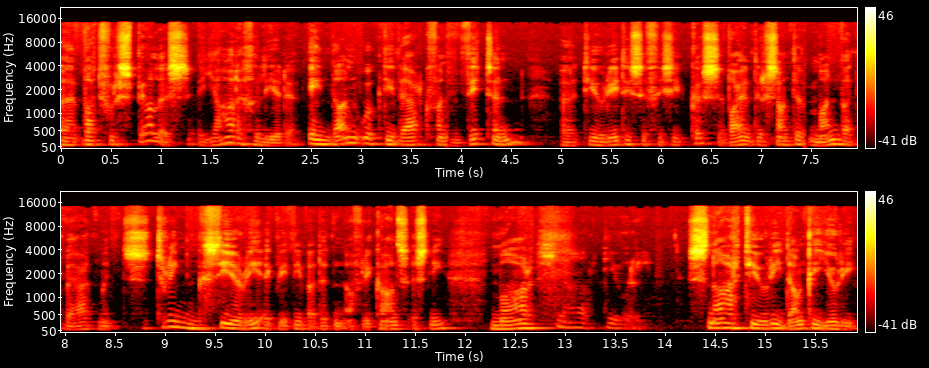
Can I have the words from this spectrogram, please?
uh, wat voorspel is jare gelede. En dan ook die werk van Witten 'n teoretiese fisikus, 'n baie interessante man wat werk met string theory. Ek weet nie wat dit in Afrikaans is nie, maar snaar teorie. Snaar teorie, dankie Yuri.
